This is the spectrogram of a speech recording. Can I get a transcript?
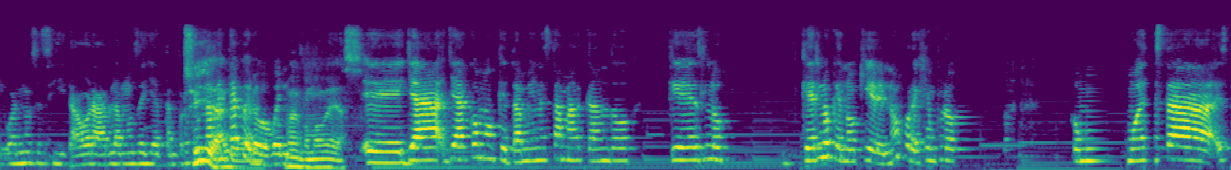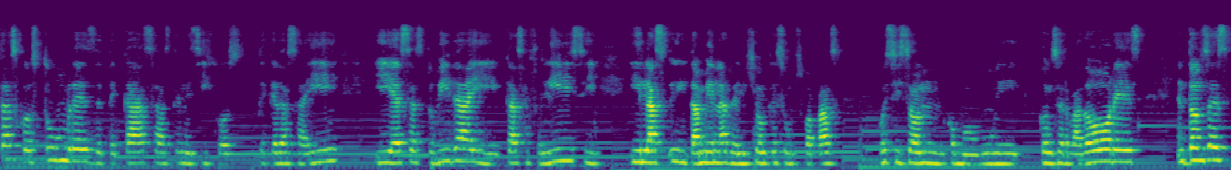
igual no sé si ahora hablamos de ella tan profundamente, pero bueno, como veas. Eh, ya, ya como que también está marcando qué es lo, qué es lo que no quiere, ¿no? Por ejemplo, como esta, estas costumbres de te casas, tienes hijos, te quedas ahí y esa es tu vida y casa feliz y, y, las, y también la religión que sus papás pues sí son como muy conservadores. Entonces,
